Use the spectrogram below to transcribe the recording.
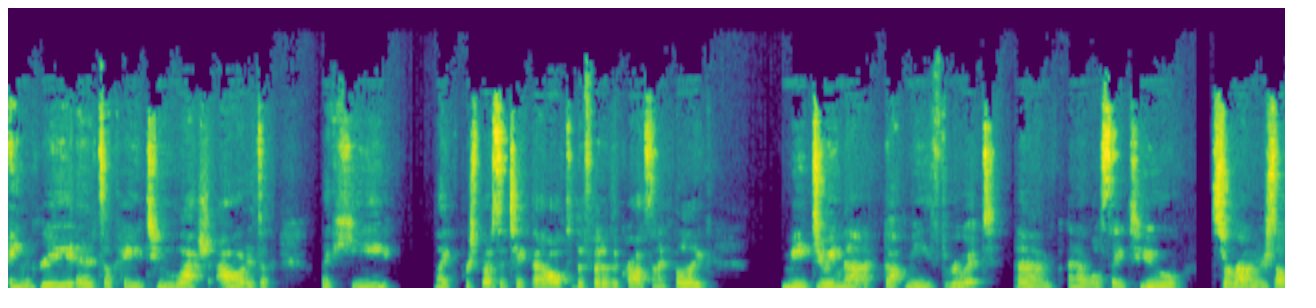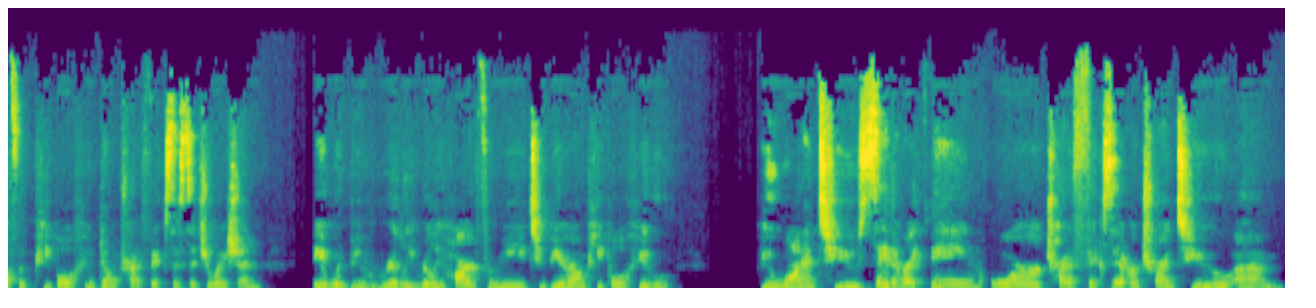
angry and it's okay to lash out. It's a, like he, like we're supposed to take that all to the foot of the cross. And I feel like me doing that got me through it. Um, and I will say too, surround yourself with people who don't try to fix the situation. It would be really, really hard for me to be around people who who wanted to say the right thing or try to fix it or try to um,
